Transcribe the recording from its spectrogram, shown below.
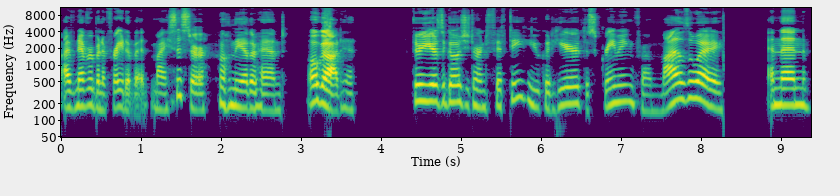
I've never been afraid of it. My sister, on the other hand, oh god. Three years ago, she turned 50. You could hear the screaming from miles away. And then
